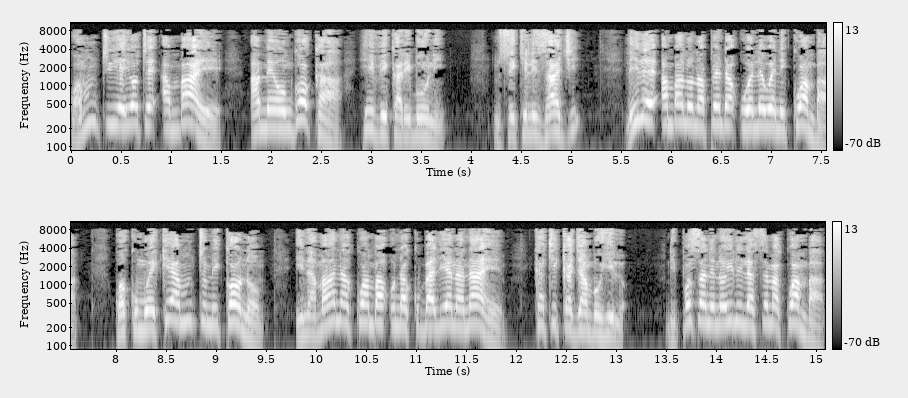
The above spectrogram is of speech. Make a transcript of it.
kwa mtu yeyote ambaye ameongoka hivi karibuni. Msikilizaji lile ambalo napenda uelewe ni kwamba kwa kumwekea mtu mikono ina maana kwamba unakubaliana naye katika jambo hilo. Ndiposa neno hili lasema kwamba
